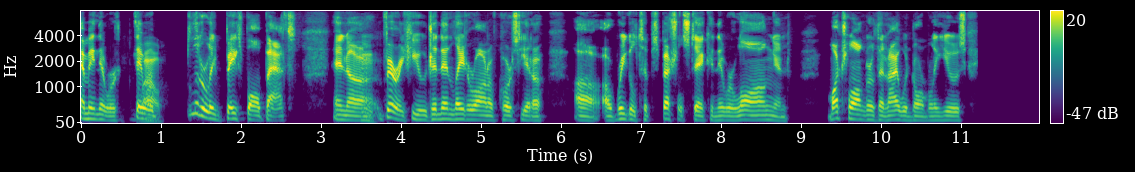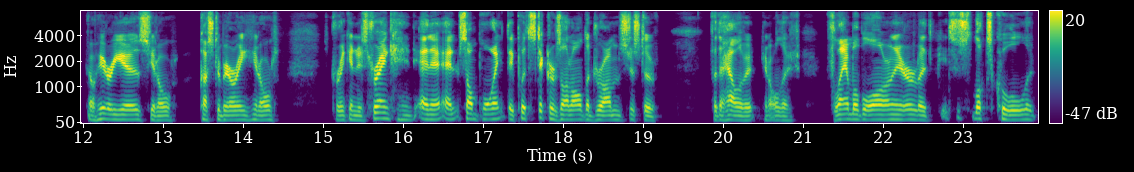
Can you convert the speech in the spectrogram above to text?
I mean, they were they were literally baseball bats and uh, very huge. And then later on, of course, he had a a, a Regal Tip special stick, and they were long and much longer than I would normally use. So here he is, you know, customary, you know, drinking his drink, and, and at some point they put stickers on all the drums just to for the hell of it, you know, the flammable on there. Like it just looks cool. It,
